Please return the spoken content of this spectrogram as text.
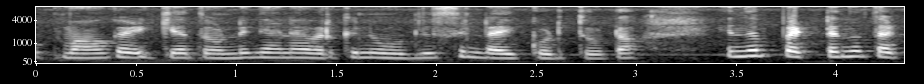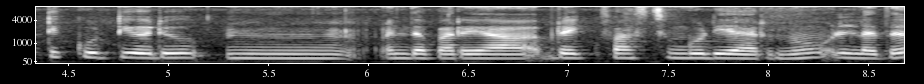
ഉപ്മാവ് കഴിക്കാത്തതുകൊണ്ട് ഞാൻ അവർക്ക് നൂഡിൽസ് ഉണ്ടാക്കി കൊടുത്തു കേട്ടോ. ഇന്ന് പെട്ടെന്ന് തട്ടിക്കൂട്ടിയൊരു എന്താ പറയുക ബ്രേക്ക്ഫാസ്റ്റും കൂടിയായിരുന്നു ഉള്ളത്.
